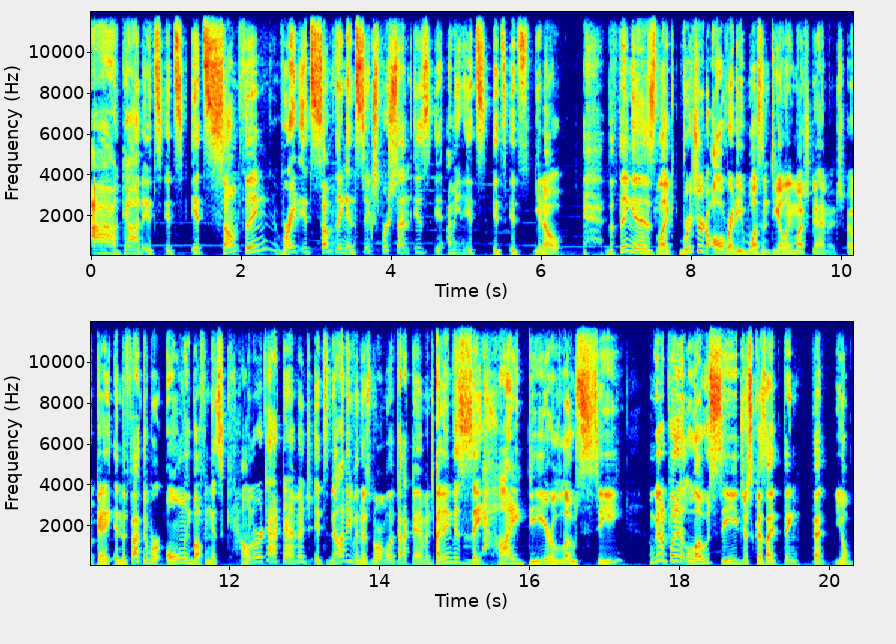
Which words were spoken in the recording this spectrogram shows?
ah god it's it's it's something right? It's something and six percent is I mean it's it's it's you know the thing is like Richard already wasn't dealing much damage okay? And the fact that we're only buffing his counter attack damage it's not even his normal attack damage. I think this is a high D or low C. I'm gonna put it low C just because I think that you'll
